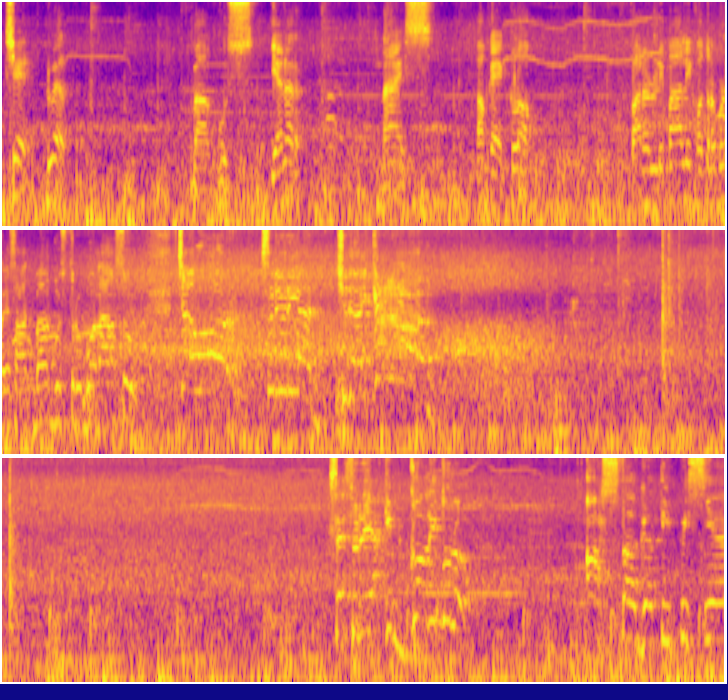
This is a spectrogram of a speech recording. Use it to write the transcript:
Shane, duel. Bagus. Jenner. Nice. Oke, Klok. Para Lipali kontrol bolanya sangat bagus, bola langsung. Cawor sendirian, sudah kanan. Saya sudah yakin gol itu loh. Astaga tipisnya.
